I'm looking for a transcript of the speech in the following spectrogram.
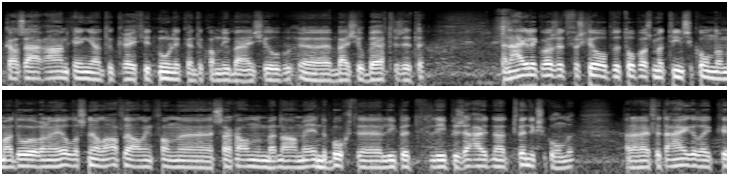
Kazar aanging, ja, toen kreeg hij het moeilijk. En toen kwam hij bij, eh, bij Gilbert te zitten. En eigenlijk was het verschil op de top was maar 10 seconden. Maar door een hele snelle afdaling van Sagan, met name in de bocht, liep het, liepen ze uit naar 20 seconden. En dan heeft het eigenlijk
